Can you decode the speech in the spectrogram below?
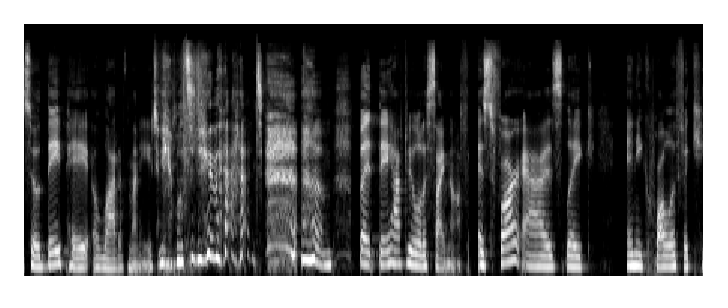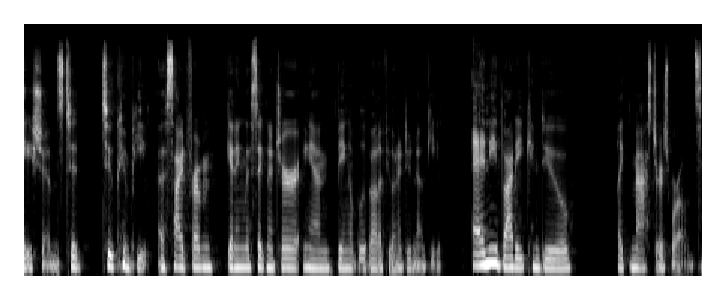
So they pay a lot of money to be able to do that. Um, but they have to be able to sign off. As far as like any qualifications to to compete aside from getting the signature and being a blue belt if you want to do nogi. Anybody can do like masters worlds.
